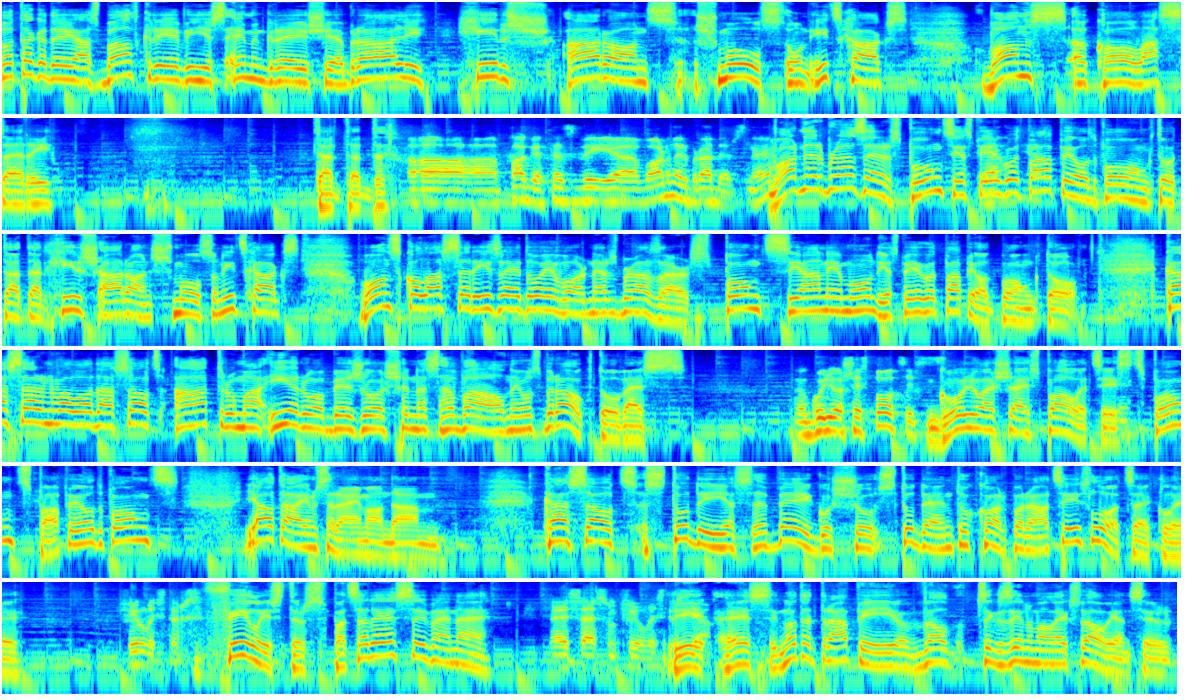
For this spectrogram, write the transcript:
no tagadējās Baltkrievijas emigrējušie brāļi Hiršs, Ārons, Šmuls un Itshāks Vons Kolaseri. Tad, tad Uh, Pagaidā, tas bija Warner Brothers. Ne? Warner Brothers. Punkts, iespējot papildu punktu. Tātad Hiršs, Ārons, Šmuls un Itskāks. Vons Kolasers izveidoja Warner Brothers. Punkts Jānim un iespējot papildu punktu. Kā sarunu valodā sauc ātruma ierobežošanas valni uz brauktuves? Guļošais policists. Guļošais policists. Punkts, papildu punkts. Jautājums Raimondām. Kā sauc studijas beigušu studentu korporācijas locekli? Filisters. Filistrs pats arī esi vai nē? Es esmu jā. esi. Nu, tad trāpīja. Vēl, cik zinu, man liekas, vēl viens ir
